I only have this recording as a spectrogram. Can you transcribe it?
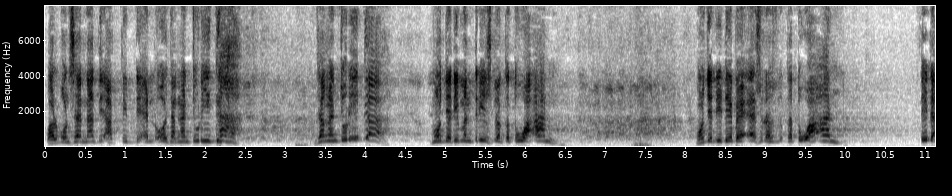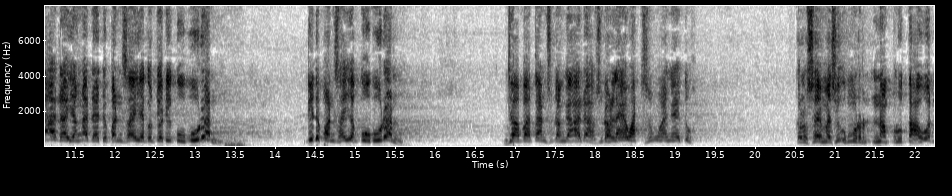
Walaupun saya nanti aktif di NO jangan curiga. Jangan curiga. Mau jadi menteri sudah ketuaan. Mau jadi DPS sudah ketuaan tidak ada yang ada depan saya kecuali kuburan. Di depan saya kuburan. Jabatan sudah nggak ada sudah lewat semuanya itu. Kalau saya masih umur 60 tahun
